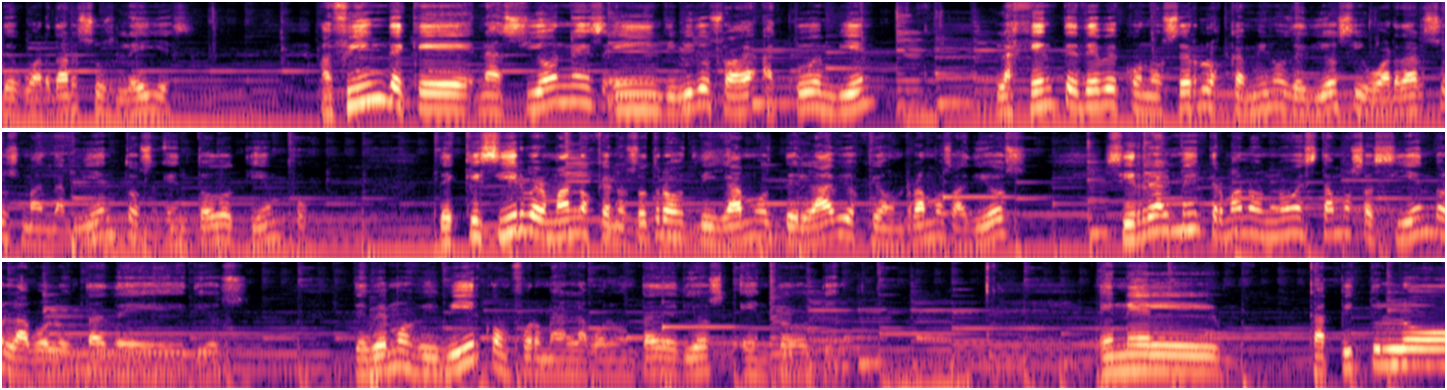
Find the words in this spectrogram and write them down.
de guardar sus leyes. A fin de que naciones e individuos actúen bien, la gente debe conocer los caminos de Dios y guardar sus mandamientos en todo tiempo. ¿De qué sirve, hermanos, que nosotros digamos de labios que honramos a Dios si realmente, hermanos, no estamos haciendo la voluntad de Dios? Debemos vivir conforme a la voluntad de Dios en todo tiempo. En el capítulo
